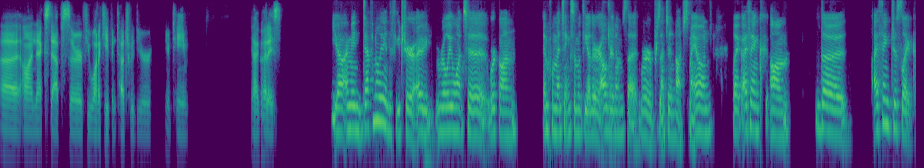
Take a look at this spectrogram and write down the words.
uh, on next steps, or if you want to keep in touch with your your team? Yeah, go ahead, Ace. Yeah, I mean, definitely in the future, I really want to work on implementing some of the other algorithms that were presented, not just my own. Like I think um the I think just like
